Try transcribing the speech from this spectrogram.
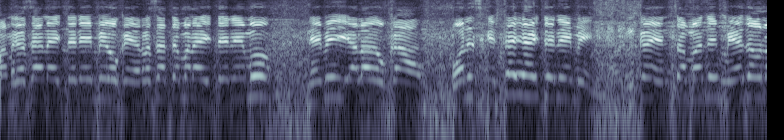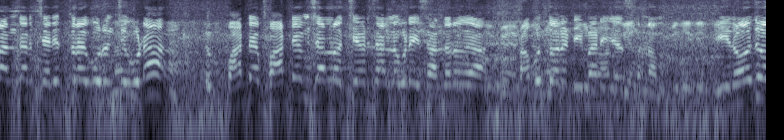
పనగసాన అయితేనేమి ఒక ఎర్రసత్తమని అయితేనేమో నేమి ఇలా ఒక పోలీస్ కిష్టయ్య అయితేనేమి ఇంకా ఎంతమంది మేధావులందరి చరిత్ర గురించి కూడా పాఠ్య పాఠ్యాంశాల్లో చేర్చాలని కూడా ఈ సందర్భంగా ప్రభుత్వాన్ని డిమాండ్ చేస్తున్నాం. ఈరోజు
